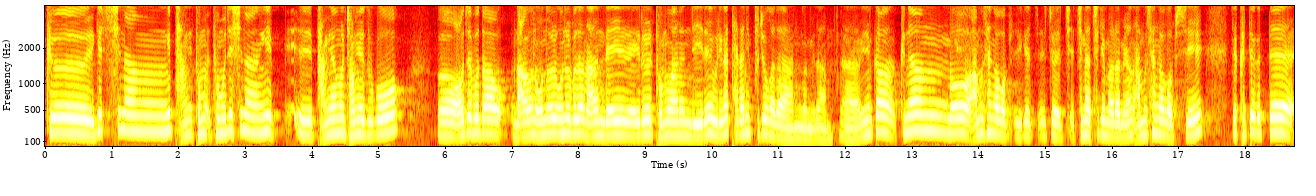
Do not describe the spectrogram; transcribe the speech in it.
그, 이게 신앙이 방, 도무지 신앙이 방향을 정해두고, 어, 어제보다 나은 오늘, 오늘보다 나은 내일을 도모하는 일에 우리가 대단히 부족하다는 겁니다. 아, 그러니까 그냥 뭐 아무 생각 없, 이게 지나치게 말하면 아무 생각 없이 그때 그때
